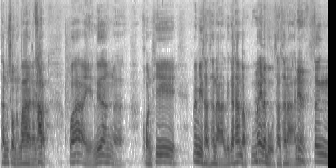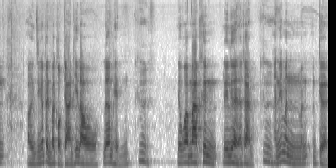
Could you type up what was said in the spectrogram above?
ท่านผู้ชมทางบ้านแล้วกันนะคครัรับบว่าไอ้เรื่องเอ่อ คนที่ไม่มีศาสนาหรือกระทั่งแบบไม่ระบุศาสนาเนี่ยอืมซึ่งเอาจริงๆก็เป็นปรากฏการณ์ที่เราเริ่มเห็นอืมเรียกว่ามากขึ้นเรื่อยๆแล้วกันอืมอันนี้มันมันมันเกิด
